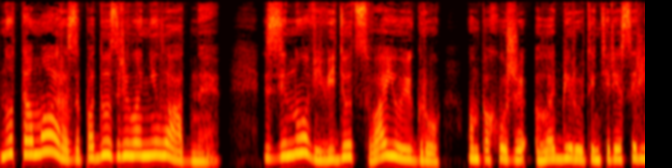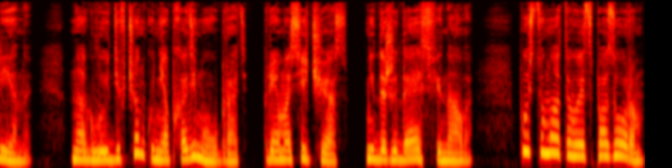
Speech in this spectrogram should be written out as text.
Но Тамара заподозрила неладное. Зиновий ведет свою игру. Он, похоже, лоббирует интересы Лены. Наглую девчонку необходимо убрать. Прямо сейчас, не дожидаясь финала. Пусть уматывает с позором.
